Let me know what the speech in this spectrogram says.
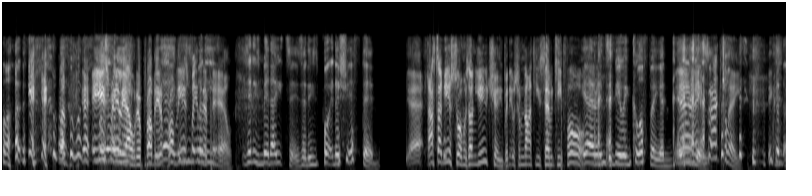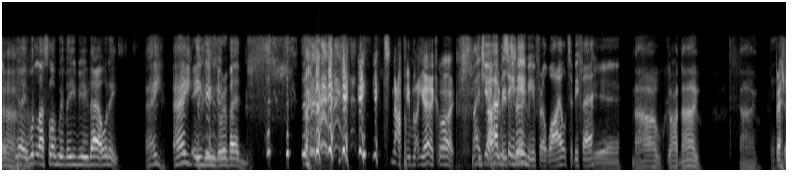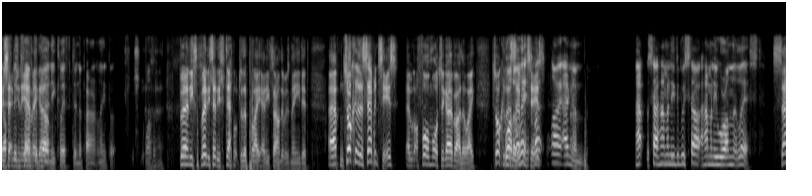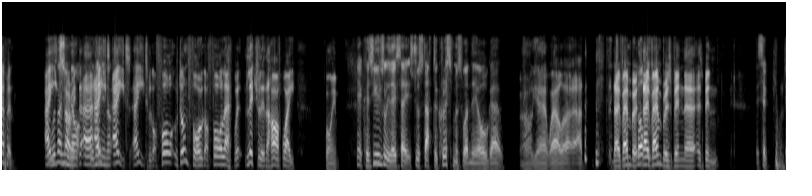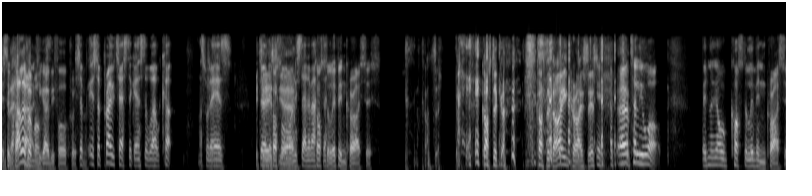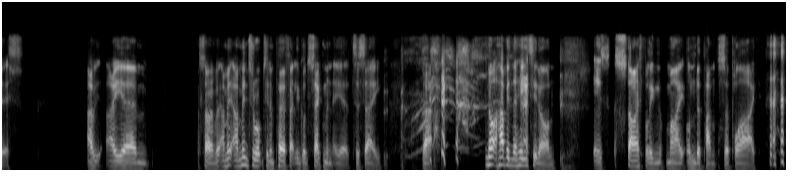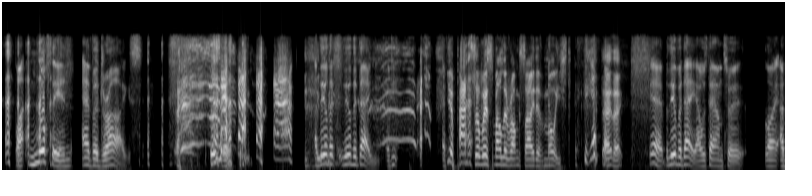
Well, yeah, he is Yeah, really old and probably yeah, probably is feeling a bit ill. He's in his mid eighties and he's putting a shift in. Yeah. Last time you saw him was on YouTube and it was from 1974. Yeah, interviewing Cluffy and Yeah, Emu. exactly. He couldn't, Ah. yeah, he wouldn't last long with Emu now, would he? hey, hey. Emu's revenge. Snap him like yeah, quite. Mind you, I haven't seen two. Emu for a while, to be fair. Yeah. No, God, no, no. Best He reception he ever to got. Bernie Clifton, apparently, but wasn't. Bernie, Bernie said he'd step up to the plate any time that was needed. Um, talking of the seventies, uh, we've got four more to go, by the way. Talking of the seventies, What- wait, hang on. How- So how many did we start? How many were on the list? seven, Well, eight. we've sorry, not- uh, we've eight, not- eight, eight. We've got four. We've done four. We've got four left. We're literally at the halfway point. Yeah, because usually they say it's just after Christmas when they all go. Oh yeah, well, uh, uh, November. November has been uh, has been It's a it's been a a hell of a month. you go before It's a, Christmas. it's a protest against the World Cup. That's what Yeah. it is. it Doing is, it before yeah. instead of Cost after. of living crisis. cost of cost of cost of dying crisis. Yeah, I, Uh, I tell you what, in the old cost of living crisis, I I um sorry, I'm I'm interrupting a perfectly good segment here to say that not having the heating on is stifling my underpants supply. Like nothing ever dries. Does it? And the other the other day, have you, Your pants always smell the wrong side of moist, yeah, don't they? Yeah, but the other day I was down to like I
